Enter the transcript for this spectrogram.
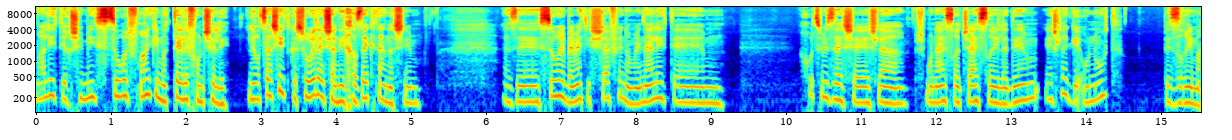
אמרה לי, תרשמי סורי פרנק עם הטלפון שלי. אני רוצה שיתקשרו אליי, שאני אחזק את האנשים. אז uh, סורי באמת אישה פנומנלית. Uh, חוץ מזה שיש לה 18-19 ילדים, יש לה גאונות בזרימה.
